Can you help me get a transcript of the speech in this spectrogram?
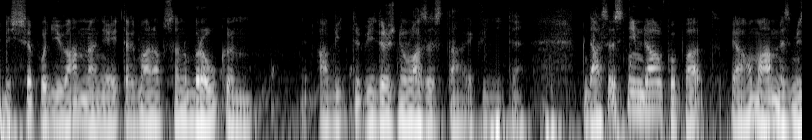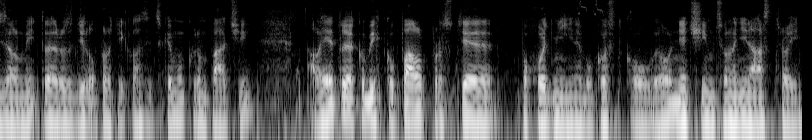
když se podívám na něj, tak má napsáno broken a výdrž 0 ze 100, jak vidíte. Dá se s ním dál kopat, já ho mám, nezmizel mi, to je rozdíl oproti klasickému krumpáči, ale je to jako bych kopal prostě pochodní nebo kostkou, jo? něčím, co není nástroj,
